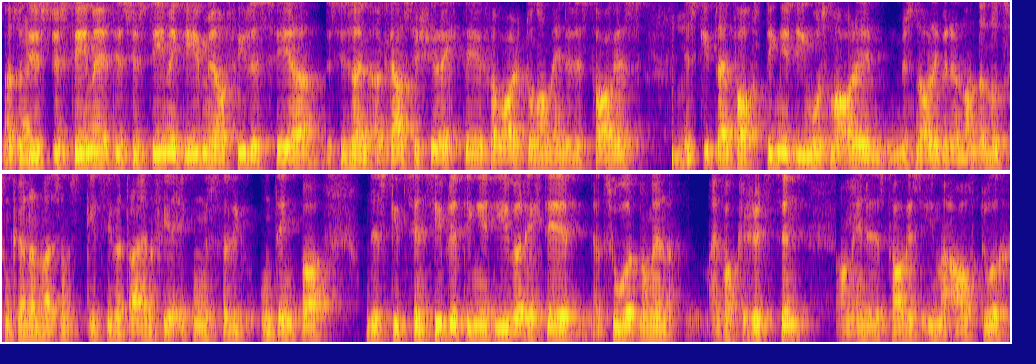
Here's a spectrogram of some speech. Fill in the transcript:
Also die Systeme, die Systeme geben ja vieles her. Das ist eine klassische Rechteverwaltung am Ende des Tages. Mhm. Es gibt einfach Dinge, die muss man alle, müssen alle miteinander nutzen können, weil sonst geht es über drei oder vier Ecken, ist völlig undenkbar. Und es gibt sensible Dinge, die über rechte Zuordnungen einfach geschützt sind. Am Ende des Tages immer auch durch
